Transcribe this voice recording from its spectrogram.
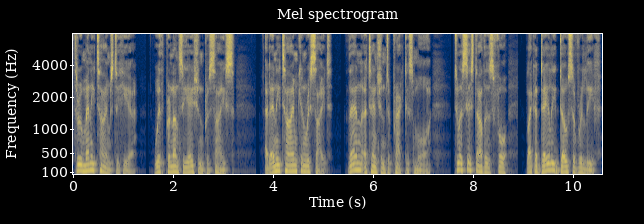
through many times to hear, with pronunciation precise, at any time can recite, then attention to practice more, to assist others for, like a daily dose of relief,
